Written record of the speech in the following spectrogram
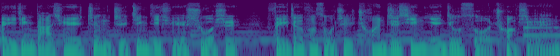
北京大学政治经济学硕士，非政府组织船只型研究所创始人。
